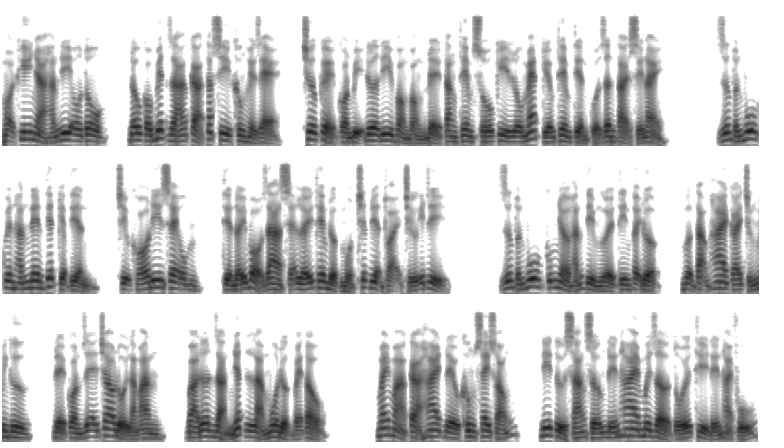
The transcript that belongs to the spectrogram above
Mọi khi nhà hắn đi ô tô đâu có biết giá cả taxi không hề rẻ, chưa kể còn bị đưa đi vòng vòng để tăng thêm số km kiếm thêm tiền của dân tài xế này. Dương tuấn vũ khuyên hắn nên tiết kiệm tiền, chịu khó đi xe ôm, tiền đấy bỏ ra sẽ lấy thêm được một chiếc điện thoại chứ ít gì. Dương tuấn vũ cũng nhờ hắn tìm người tin cậy được, mượn tạm hai cái chứng minh thư, để còn dễ trao đổi làm ăn, và đơn giản nhất là mua được vé tàu. May mà cả hai đều không say sóng, đi từ sáng sớm đến hai mươi giờ tối thì đến hải phú.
